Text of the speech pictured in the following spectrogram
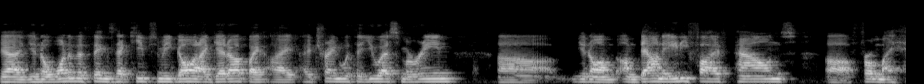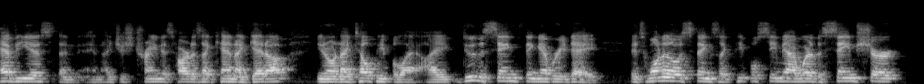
yeah, you know, one of the things that keeps me going, I get up, I, I, I train with a U.S. Marine. Uh, you know, I'm, I'm down 85 pounds uh, from my heaviest, and, and I just train as hard as I can. I get up, you know, and I tell people I, I do the same thing every day. It's one of those things like people see me, I wear the same shirt,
